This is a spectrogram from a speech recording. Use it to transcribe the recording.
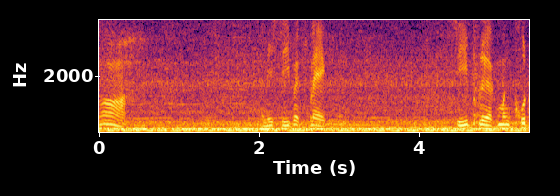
อ๋ออันนี้สีแปลกๆ สีเปลือกมังคุด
